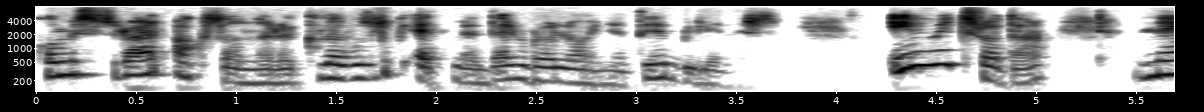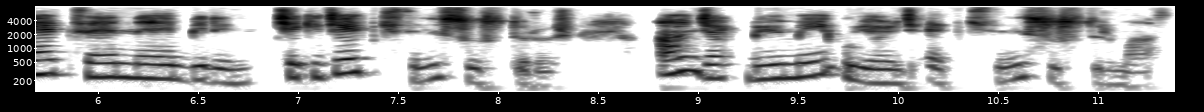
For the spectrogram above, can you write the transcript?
komistüral aksonlara kılavuzluk etmede rol oynadığı bilinir. In vitro'da NTN1'in çekici etkisini susturur. Ancak büyümeyi uyarıcı etkisini susturmaz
